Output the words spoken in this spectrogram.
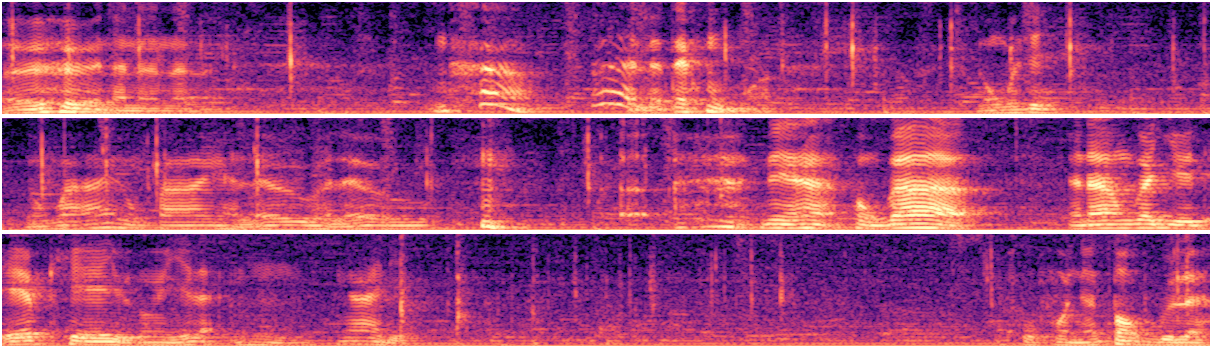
เออ นั่นนั่นนั่นน่าเอ้ยเหลือแต่หัวลงไปสิ ลงไป ลงไป ฮัลโหล ฮัลโหล เนี่ยฮะ ผมก็อันนั้นผมก็ยืน AFK อยู่ตรงนี้แหละ ง่ายดีโอ้ฝนยังตกอยู่เลย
